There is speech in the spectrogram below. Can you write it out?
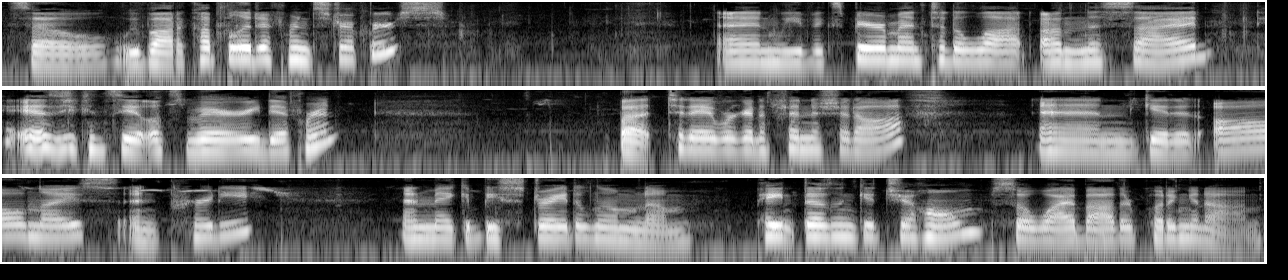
So we bought a couple of different strippers, and we've experimented a lot on this side. As you can see, it looks very different. But today we're going to finish it off and get it all nice and pretty and make it be straight aluminum. Paint doesn't get you home, so why bother putting it on?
